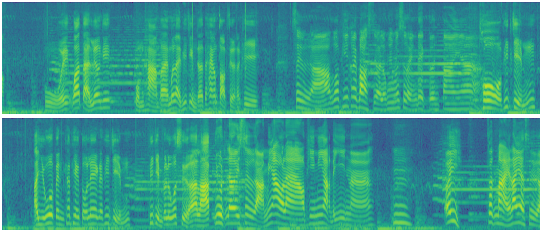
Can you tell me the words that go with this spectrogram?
กโหูยว่าแต่เรื่องที่ผมถามไปเมื่อไหร่พี่จิ๋มจะให้คำตอบเสือสักที เสือก็พี่เคยบอกเสือแล้วไงว่าเสือยังเด็กเกินไปอะโธ่พี่จิ๋มอายุเป็นแค่เพียงตัวเลขนะพี่จิ๋มพี่จิ๋มก็รู้ว่าเสือรัก หยุดเลยเสือไม่เอาแล้ว พี่ไม่อยากได้ยินนะอืมเอ้ย จดหมายอะไรอะเสือ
